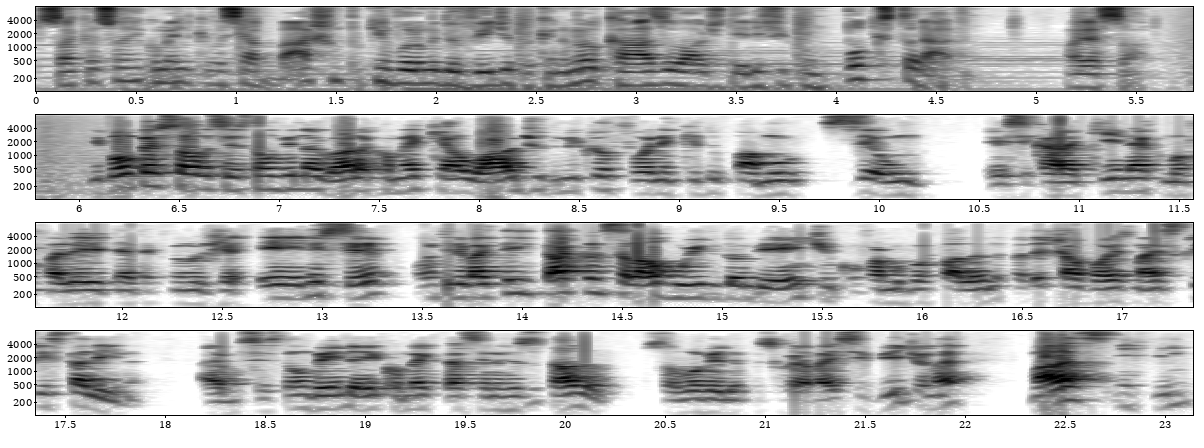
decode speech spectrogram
Só que eu só recomendo que você abaixe um pouquinho o volume do vídeo, porque no meu caso o áudio dele fica um pouco estourado. Olha só. E bom pessoal, vocês estão vendo agora como é que é o áudio do microfone aqui do Pamu Z1. Esse cara aqui, né, como eu falei, ele tem a tecnologia ENC, onde ele vai tentar cancelar o ruído do ambiente, conforme eu vou falando, para deixar a voz mais cristalina. Aí vocês estão vendo aí como é que está sendo o resultado. Só vou ver depois que eu gravar esse vídeo, né? Mas, enfim,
